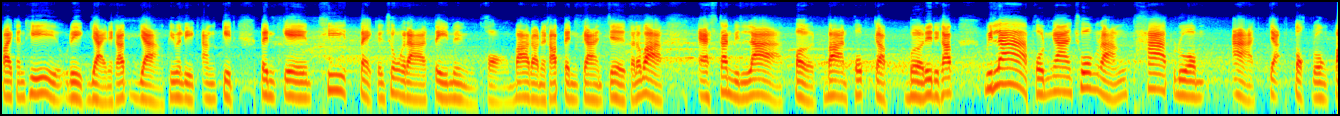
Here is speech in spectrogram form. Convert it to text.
ไปกันที่ลีกใหญ่นะครับ อย่างพรีเมียร์ลีกอังกฤษ เป็นเกมที่เตะกันช่วงเวลาตีหนึ่งของบ้านเรานะครับ เป็นการเจอกันระหว่างแอสตันวิลล่าเปิดบ้านพบกับเบอร์ลี่นะครับ วิลล่าผลงานช่วงหลังภาพรวม ตกลงไป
